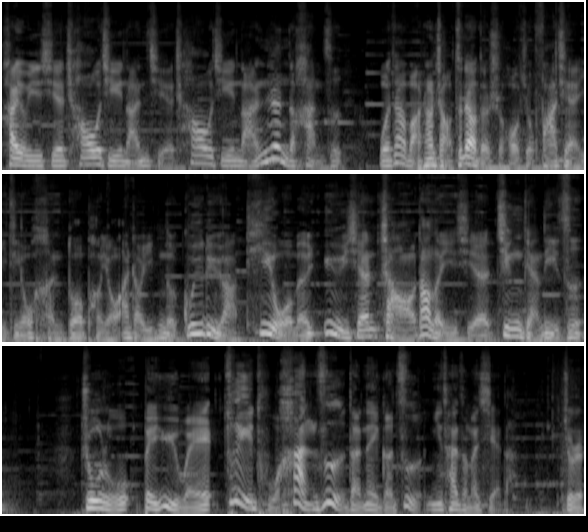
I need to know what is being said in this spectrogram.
还有一些超级难解、超级难认的汉字。我在网上找资料的时候，就发现已经有很多朋友按照一定的规律啊，替我们预先找到了一些经典例字，诸如被誉为最土汉字的那个字，你猜怎么写的？就是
